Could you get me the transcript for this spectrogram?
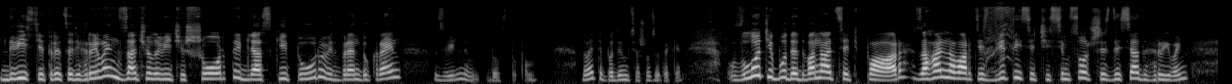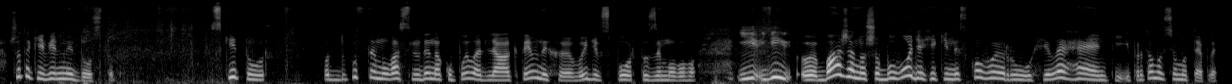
230 гривень за чоловічі шорти для скітуру від бренду Крейн з вільним доступом. Давайте подивимося, що це таке. В лоті буде 12 пар, загальна вартість 2760 гривень. Що таке вільний доступ? Скітур. От, допустимо, у вас людина купила для активних е, видів спорту зимового. І їй е, бажано, щоб був одяг, який не сковує рухи, легенький і при тому всьому теплий.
